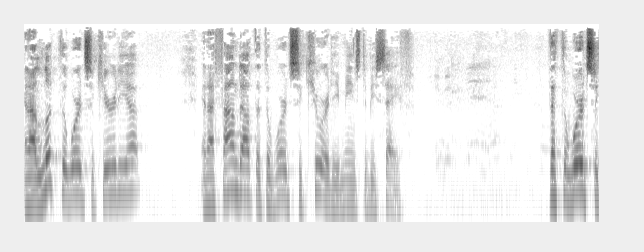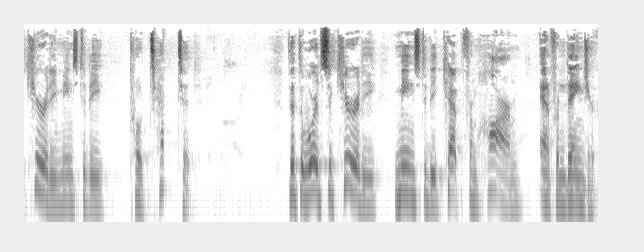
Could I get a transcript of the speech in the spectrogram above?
And I looked the word security up, and I found out that the word security means to be safe. That the word security means to be protected. That the word security means to be kept from harm and from danger.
